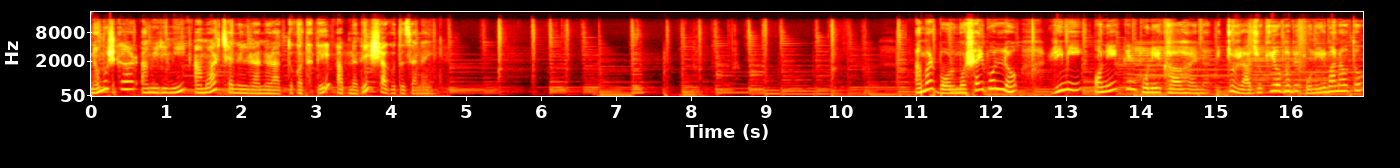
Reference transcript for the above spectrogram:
নমস্কার, আমি রিমি। আমার চ্যানেল রান্নার আত্মকথাতে আপনাদের স্বাগত জানাই। আমার বরমশাই বলল, রিমি, অনেক দিন পনির খাওয়া হয় না। একটু রাজকীয়ভাবে পনির বানাও তো।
